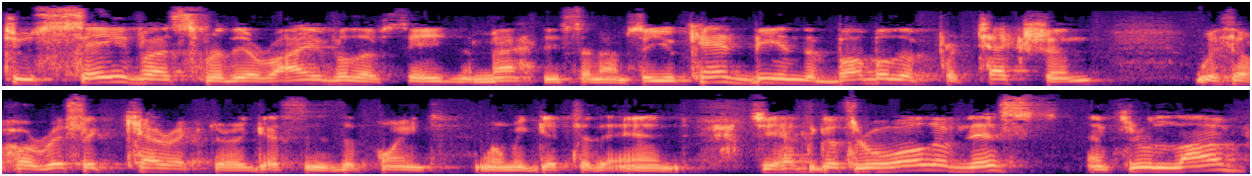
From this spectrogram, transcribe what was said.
to save us for the arrival of Sayyidina Mahdi salam. So you can't be in the bubble of protection with a horrific character I guess is the point when we get to the end. So you have to go through all of this and through love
